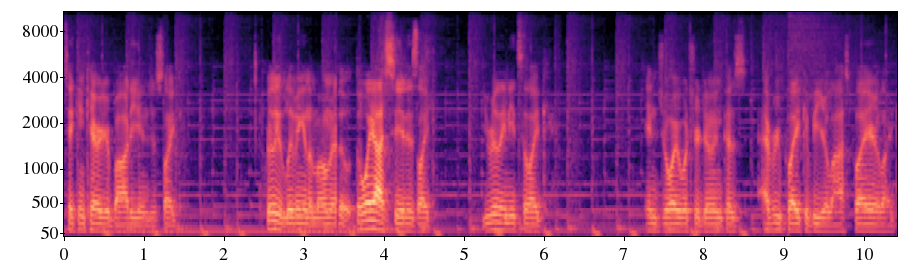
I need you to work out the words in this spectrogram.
taking care of your body and just like really living in the moment. The, the way I see it is like you really need to like enjoy what you're doing because every play could be your last play or like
